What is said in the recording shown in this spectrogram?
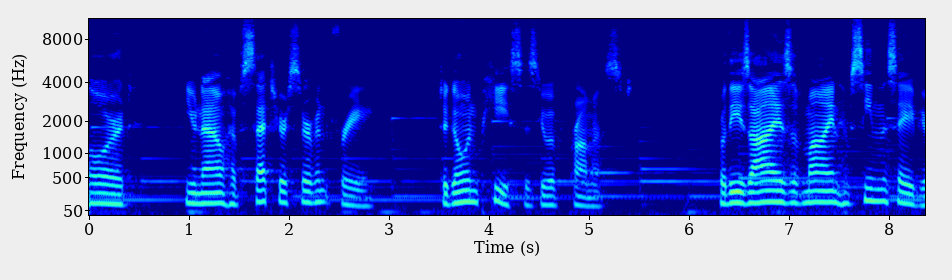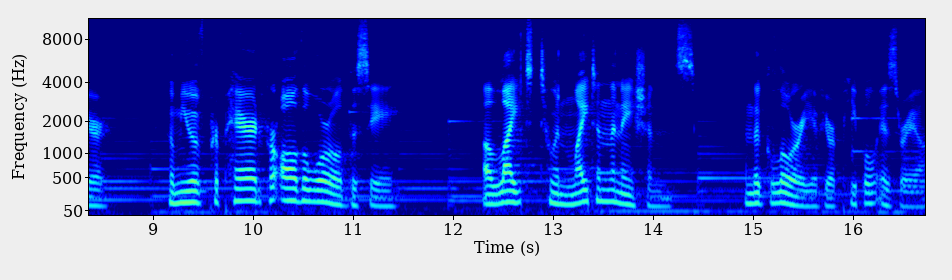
Lord, you now have set your servant free to go in peace as you have promised. For these eyes of mine have seen the Savior, whom you have prepared for all the world to see, a light to enlighten the nations, and the glory of your people Israel.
